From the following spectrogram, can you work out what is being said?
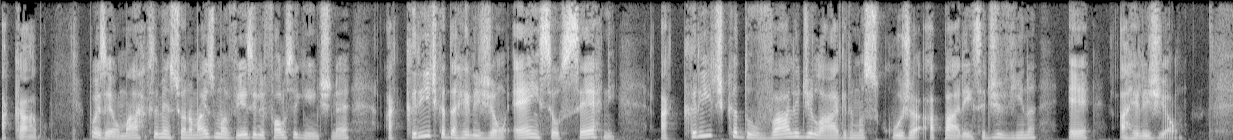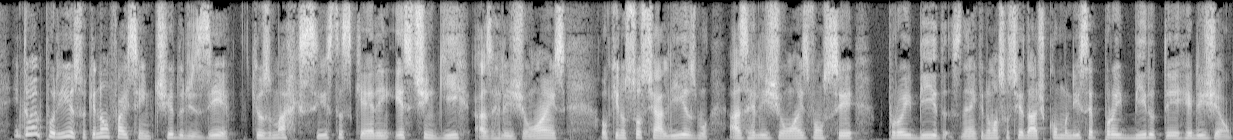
a cabo. Pois é, o Marx menciona mais uma vez, ele fala o seguinte, né? A crítica da religião é em seu cerne a crítica do vale de lágrimas cuja aparência divina é a religião. Então é por isso que não faz sentido dizer que os marxistas querem extinguir as religiões ou que no socialismo as religiões vão ser proibidas, né? que numa sociedade comunista é proibido ter religião.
